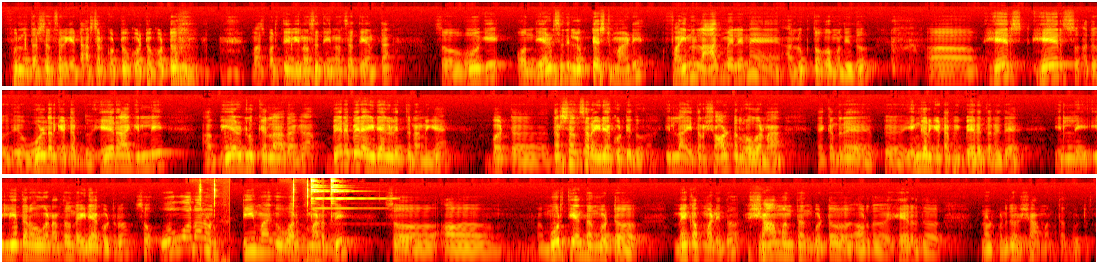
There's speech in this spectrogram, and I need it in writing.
ಫುಲ್ ದರ್ಶನ್ ಸರ್ಗೆ ಟಾರ್ಚರ್ ಕೊಟ್ಟು ಕೊಟ್ಟು ಕೊಟ್ಟು ಬಸ್ ಬರ್ತೀವಿ ಇನ್ನೊಂದು ಸತಿ ಅಂತ. ಸೊ ಹೋಗಿ ಒಂದು ಎರಡು ಸತಿ ಲುಕ್ ಟೆಸ್ಟ್ ಮಾಡಿ ಫೈನಲ್ ಆದಮೇಲೆ ಆ ಲುಕ್ ತೊಗೊಂಬಂದಿದ್ದು. ಹೇರ್ ಹೇರ್ಸ್ ಅದು ಓಲ್ಡರ್ ಗೆಟಪ್ದು ಹೇರ್ ಆಗಿರಲಿ, ಆ ಬಿಯರ್ಡ್ ಲುಕ್ ಎಲ್ಲ ಆದಾಗ ಬೇರೆ ಬೇರೆ ಐಡಿಯಾಗಳಿತ್ತು ನನಗೆ. ಬಟ್ ದರ್ಶನ್ ಸರ್ ಐಡಿಯಾ ಕೊಟ್ಟಿದ್ದು, ಇಲ್ಲ, ಈ ಥರ ಶಾರ್ಟಲ್ಲಿ ಹೋಗೋಣ, ಯಾಕಂದರೆ ಯಂಗರ್ ಗೆಟಪಿಗೆ ಬೇರೆ ಥರ ಇದೆ, ಇಲ್ಲಿ ಇಲ್ಲಿ ಈ ಥರ ಹೋಗೋಣ ಅಂತ ಒಂದು ಐಡಿಯಾ ಕೊಟ್ಟರು ಸೊ ಓವರ್ ಆಲ್ ಒಂದು ಟೀಮಾಗಿ ವರ್ಕ್ ಮಾಡಿದ್ವಿ. ಸೊ ಮೂರ್ತಿ ಅಂತ ಅಂದ್ಬಿಟ್ಟು ಮೇಕಪ್ ಮಾಡಿದ್ದು, ಶ್ಯಾಮ್ ಅಂತ ಅಂದ್ಬಿಟ್ಟು ಅವ್ರದ್ದು ಹೇರ್ದು ನೋಡ್ಕೊಂಡಿದ್ದು, ಶ್ಯಾಮ್ ಅಂತ ಅಂದ್ಬಿಟ್ಟು.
